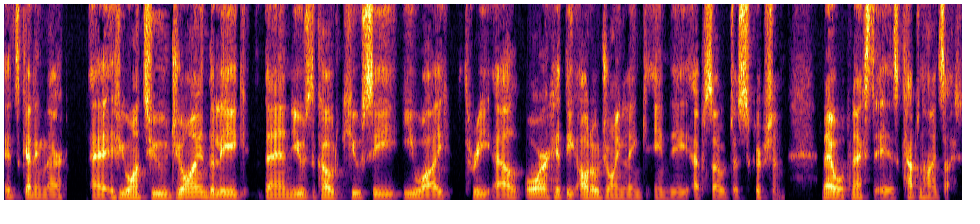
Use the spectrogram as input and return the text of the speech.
it's getting there. Uh, if you want to join the league, then use the code QCEY3L or hit the auto join link in the episode description. Now, up next is Captain Hindsight.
